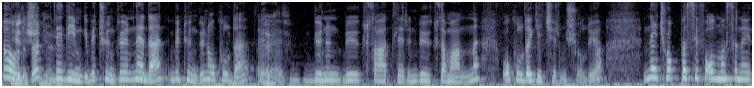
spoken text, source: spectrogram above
Doğrudur. Dediğim gibi çünkü neden? Bütün gün okulda evet. e, günün büyük saatlerin büyük zamanını okulda geçirmiş oluyor ne çok pasif olmasını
